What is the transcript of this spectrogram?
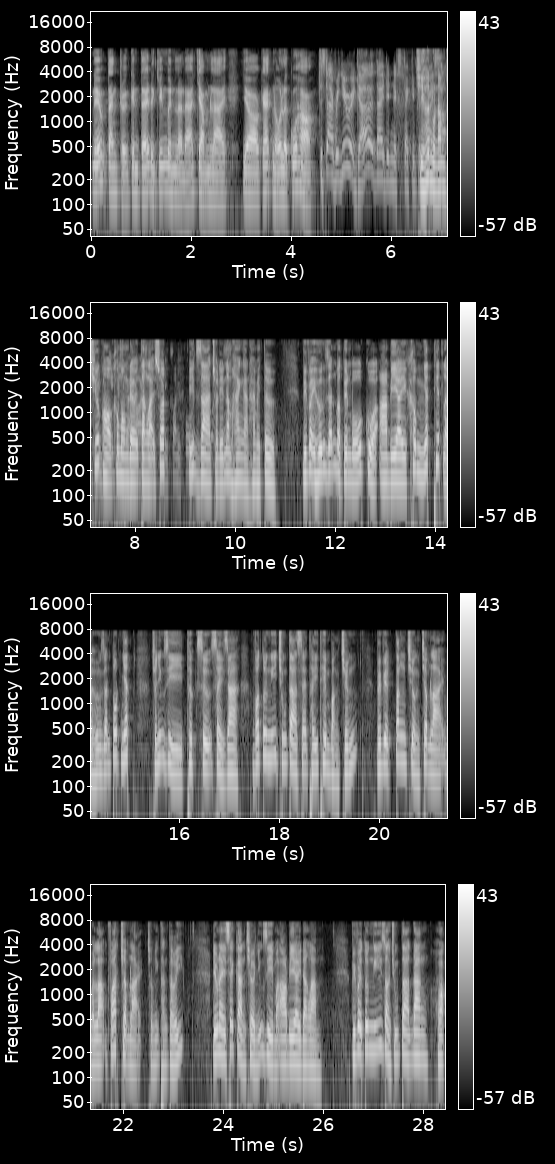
nếu tăng trưởng kinh tế được chứng minh là đã chậm lại do các nỗ lực của họ. Chỉ hơn một năm trước, họ không mong đợi tăng lãi suất, ít ra cho đến năm 2024. Vì vậy, hướng dẫn và tuyên bố của RBA không nhất thiết là hướng dẫn tốt nhất cho những gì thực sự xảy ra và tôi nghĩ chúng ta sẽ thấy thêm bằng chứng về việc tăng trưởng chậm lại và lạm phát chậm lại trong những tháng tới. Điều này sẽ cản trở những gì mà RBA đang làm. Vì vậy tôi nghĩ rằng chúng ta đang hoặc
